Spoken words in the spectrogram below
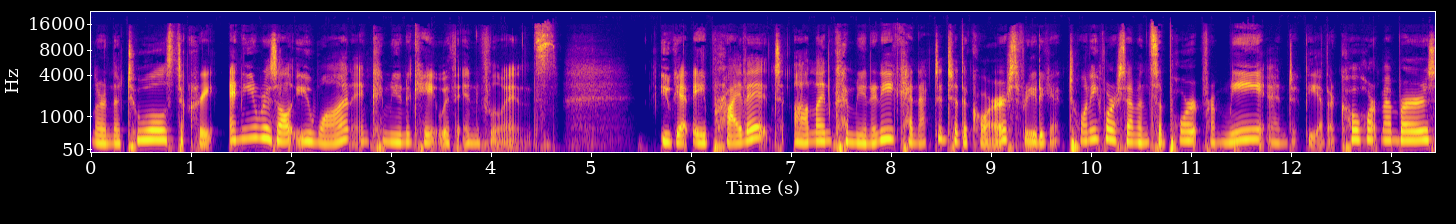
learn the tools to create any result you want, and communicate with influence. You get a private online community connected to the course for you to get 24 7 support from me and the other cohort members.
